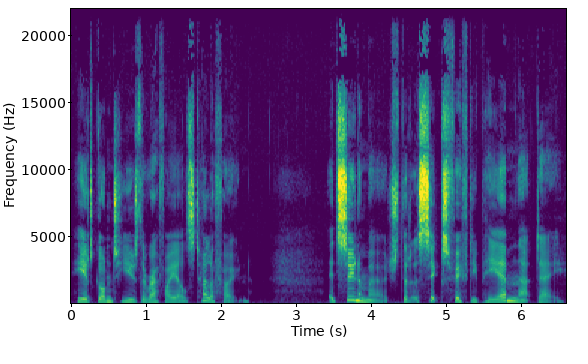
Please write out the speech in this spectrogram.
he had gone to use the Raphael's telephone, it soon emerged that at 6:50 p.m. that day,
